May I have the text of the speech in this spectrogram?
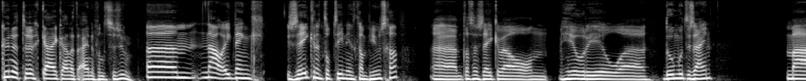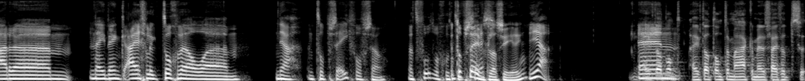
kunnen terugkijken aan het einde van het seizoen? Ehm, nou, ik denk zeker een top 10 in het kampioenschap. Ehm, dat zou zeker wel een heel reëel eh, doel moeten zijn. Maar ehm, nee, ik denk eigenlijk toch wel ehm, ja, een top 7 of zo. Dat voelt wel goed. Een top 7 zes. klassering. Ja. Heeft, dat dan, heeft dat dan te maken met het feit dat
